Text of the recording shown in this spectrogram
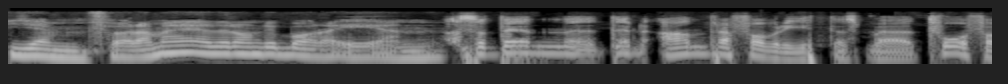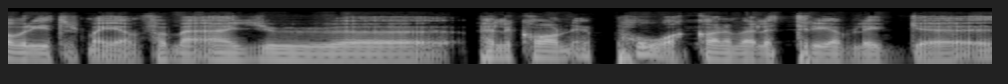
jämföra med eller om det bara är en... Alltså den, den andra favoriten, som är, två favoriter som jag jämför med är ju uh, Pelikan Epok har en väldigt trevlig uh,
